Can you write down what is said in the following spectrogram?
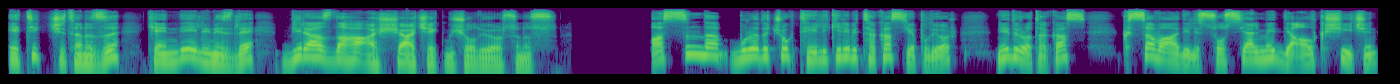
etik çıtanızı kendi elinizle biraz daha aşağı çekmiş oluyorsunuz. Aslında burada çok tehlikeli bir takas yapılıyor. Nedir o takas? Kısa vadeli sosyal medya alkışı için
